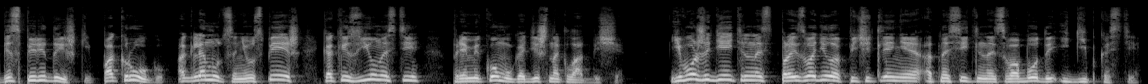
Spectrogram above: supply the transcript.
без передышки, по кругу, оглянуться не успеешь, как из юности прямиком угодишь на кладбище. Его же деятельность производила впечатление относительной свободы и гибкости.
